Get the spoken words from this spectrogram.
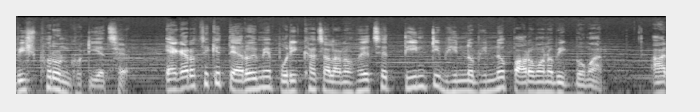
বিস্ফোরণ ঘটিয়েছে। এগারো থেকে তেরোই মে পরীক্ষা চালানো হয়েছে তিনটি ভিন্ন ভিন্ন পারমাণবিক বোমার। আর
